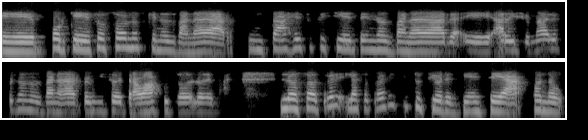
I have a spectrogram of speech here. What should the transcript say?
Eh, porque esos son los que nos van a dar puntaje suficiente, nos van a dar eh, adicionales, perdón, nos van a dar permiso de trabajo y todo lo demás. Los otros, las otras instituciones, bien sea cuando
